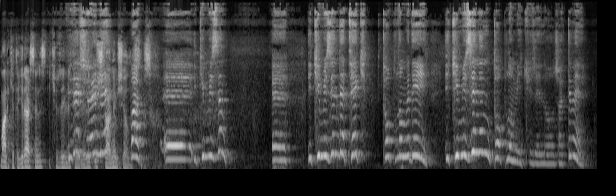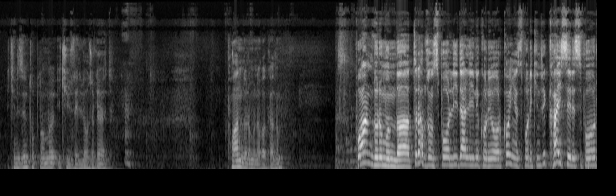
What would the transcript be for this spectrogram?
Markete girerseniz 250 Bir de TL'lik şöyle, 3 tane bir şey Bak alırsınız. e, ikimizin e, ikimizin de tek toplamı değil. İkimizin toplamı 250 olacak değil mi? İkinizin toplamı 250 olacak evet. Puan durumuna bakalım. Puan durumunda Trabzonspor liderliğini koruyor. Konyaspor ikinci, Kayseri Spor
